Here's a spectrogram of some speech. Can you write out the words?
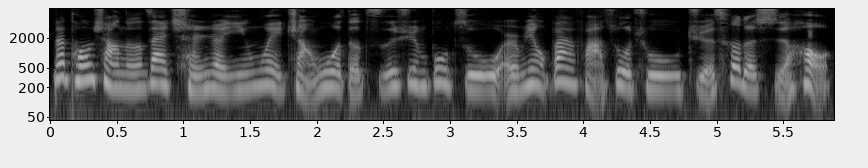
那通常呢，在成人因为掌握的资讯不足而没有办法做出决策的时候，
